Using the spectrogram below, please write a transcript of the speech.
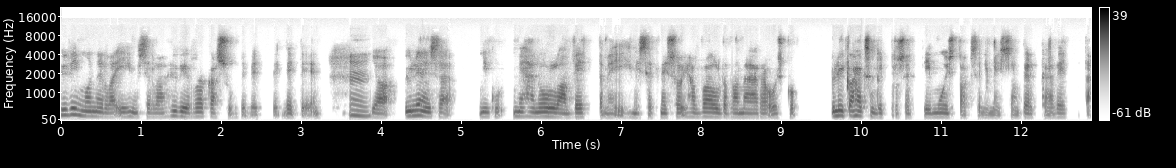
Hyvin monella ihmisellä on hyvin rakas suhde veteen. Mm. Ja yleensä niin kuin mehän ollaan vettä, me ihmiset. Meissä on ihan valtava määrä, olisiko yli 80 prosenttia muistaakseni meissä on pelkkää vettä.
